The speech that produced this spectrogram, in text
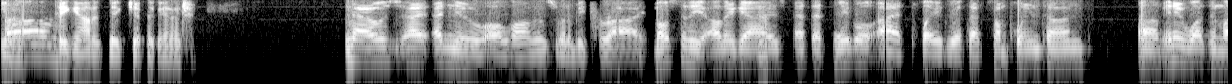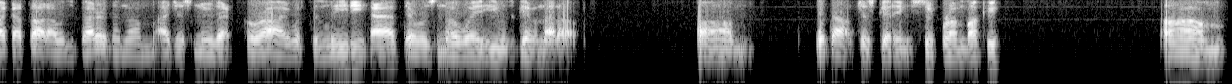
you know, Um, taking out a big chip advantage. No, it was, I, I knew all along it was going to be Koray. Most of the other guys at that table I had played with at some point in time. Um, and it wasn't like I thought I was better than them. I just knew that Koray, with the lead he had, there was no way he was giving that up um, without just getting super unlucky. Um,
